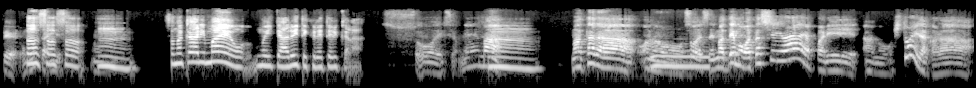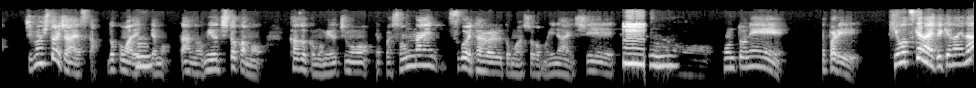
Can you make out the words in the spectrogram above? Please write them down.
て思そうったらいいですそうそう。うん。その代わり前を向いて歩いてくれてるから。そうですよね。うまあ、ん。まあ、ただ、あうの、んそうですね。まあ、でも私はやっぱり、あの、一人だから、自分一人じゃないですか。どこまで行っても。あの、身内とかも、家族も身内も、やっぱりそんなにすごい頼れる友達とかもいないし、うん。あの本当に、やっぱり気をつけないといけないなっ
